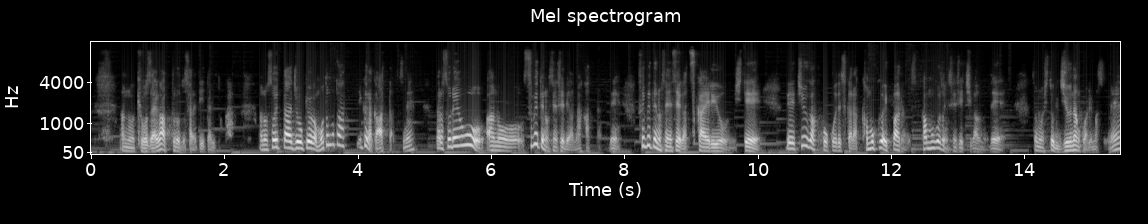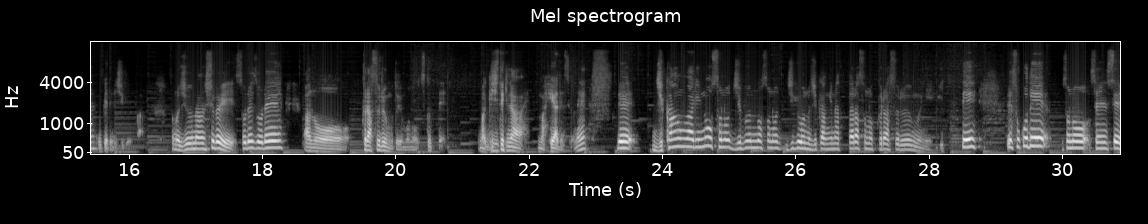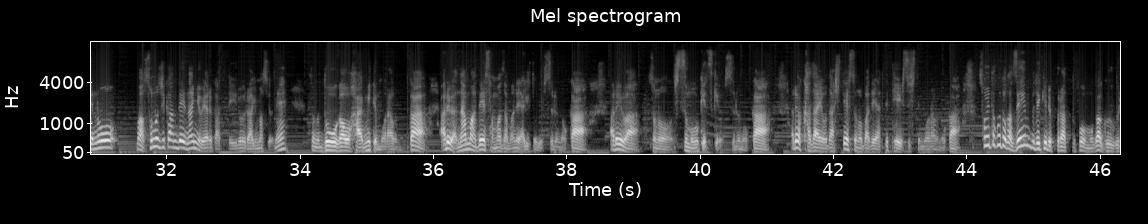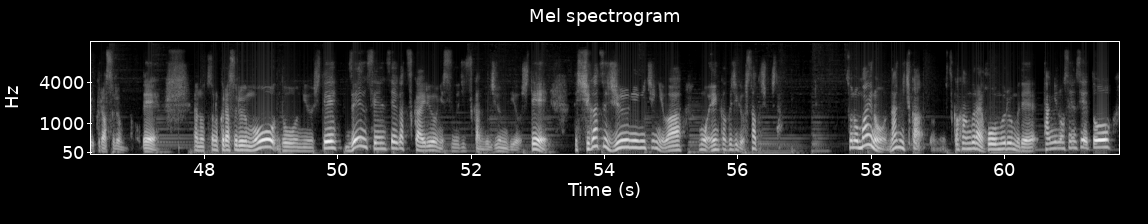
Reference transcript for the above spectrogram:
あの教材がアップロードされていたりとかあのそういった状況がもともといくらかあったんですね。だからそれをあの全ての先生ではなかったので全ての先生が使えるようにしてで中学高校ですから科目がいっぱいあるんです。科目ごとに先生違うのでその1人十何個ありますよね受けてる授業が。その十何種類それぞれあのクラスルームというものを作って、まあ、疑似的な、まあ、部屋ですよね。で時間割のその自分のその授業の時間になったらそのクラスルームに行ってでそこでその先生のまあ、その時間で何をやるかっていろいろありますよね。その動画を見てもらうのか、あるいは生でさまざまなやり取りをするのか、あるいはその質問受付をするのか、あるいは課題を出してその場でやって提出してもらうのか、そういったことが全部できるプラットフォームが Google クラスルームなので、あのそのクラスルームを導入して、全先生が使えるように数日間で準備をして、4月12日にはもう遠隔授業スタートしました。その前の何日か、2日間ぐらいホームルームで担任の先生と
